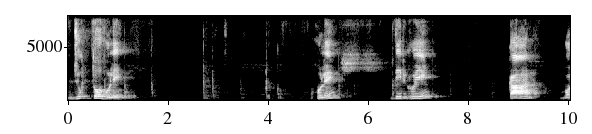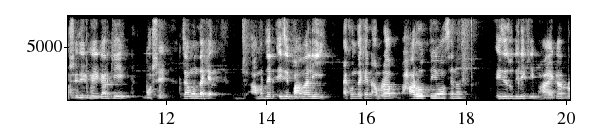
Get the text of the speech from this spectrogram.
যুক্ত হলে হলে দীর্ঘই কার বসে? দীর্ঘই কার কি? বসে। যেমন দেখেন, আমাদের এই যে বাঙালি, এখন দেখেন আমরা ভারতীয় আছে না? এই যে যদি লিখি ভায়কার র,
